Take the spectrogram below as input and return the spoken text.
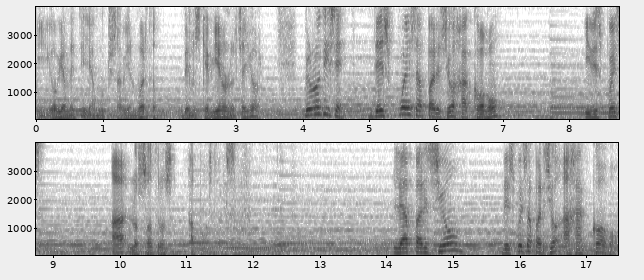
y obviamente ya muchos habían muerto de los que vieron al Señor. Pero lo dice, después apareció a Jacobo y después a los otros apóstoles. Le apareció, después apareció a Jacobo.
